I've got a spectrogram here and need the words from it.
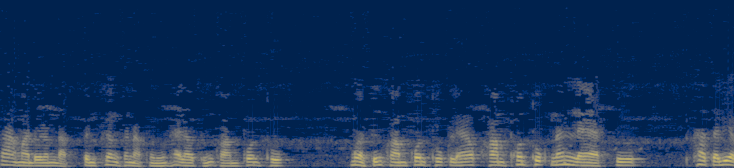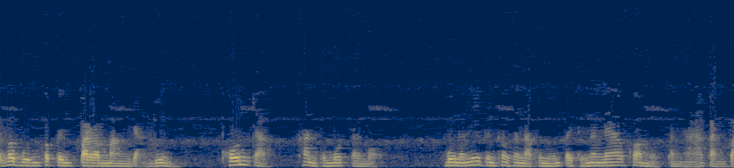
สร้างมาโดยลำดับเป็นเครื่องสนับสนุนให้เราถึงความพ้นทุกข์เมื่อถึงความพ้นทุกข์แล้ว ความพ้นทุกข์นั่นแหละคือถ้าจะเรียกว่าบุญก็เป็นปรมังอย่างยิ่ง พ้นจากขั้นสมมติไปหมดบุญอันนี้เป็นเครื่องสนับสนุนไปถึงนั้นแล้วก็หมดปัญหากันไป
